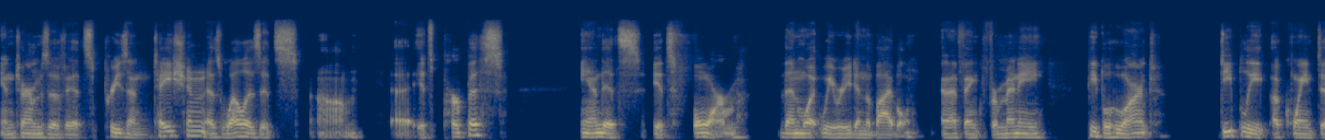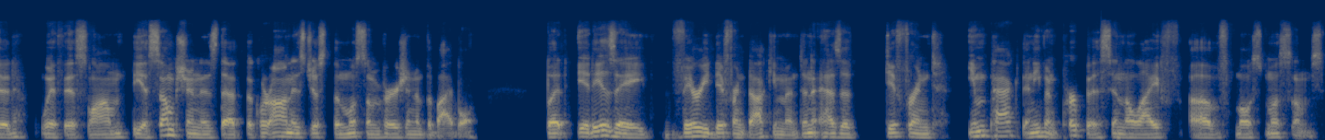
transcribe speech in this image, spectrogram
in terms of its presentation as well as its um, uh, its purpose and its its form than what we read in the Bible. And I think for many people who aren't deeply acquainted with Islam, the assumption is that the Quran is just the Muslim version of the Bible. But it is a very different document and it has a different impact and even purpose in the life of most Muslims.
